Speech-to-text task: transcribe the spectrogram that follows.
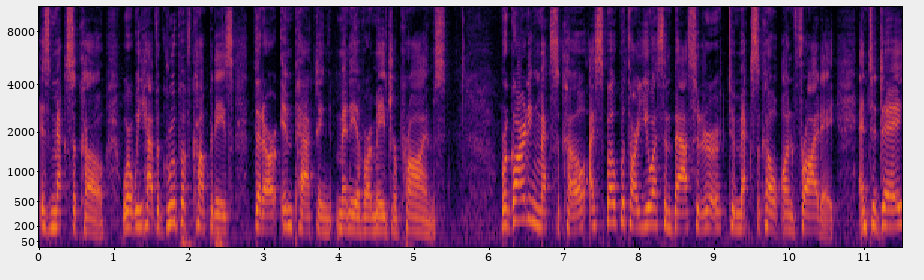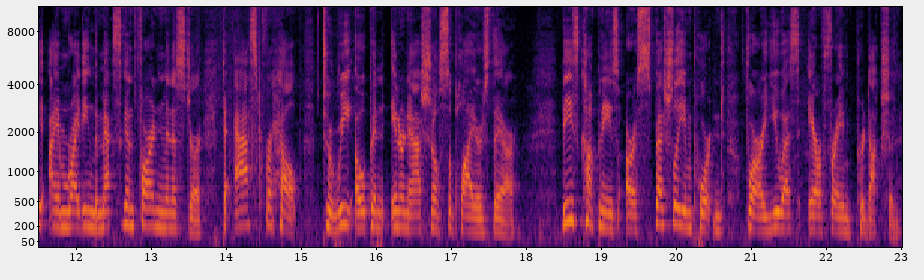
is Mexico, where we have a group of companies that are impacting many of our major primes. Regarding Mexico, I spoke with our U.S. ambassador to Mexico on Friday, and today I am writing the Mexican foreign minister to ask for help to reopen international suppliers there. These companies are especially important for our U.S. airframe production.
